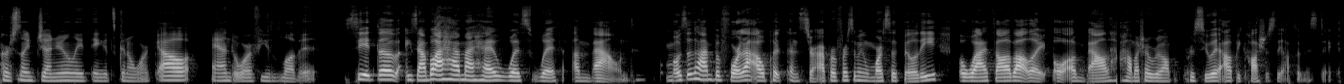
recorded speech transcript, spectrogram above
personally genuinely think it's gonna work out and or if you love it. See, the example I had in my head was with Unbound. Most of the time before that, I'll put concern. I prefer something with more stability. But when I thought about like, oh, Unbound, how much I really want to pursue it, I'll be cautiously optimistic.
